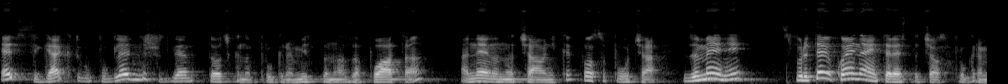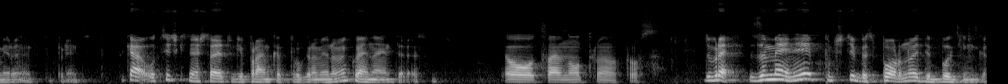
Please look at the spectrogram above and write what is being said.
ето сега, като го погледнеш от гледната точка на програмиста на заплата, а не на началника, какво се получава? За мен, според теб, кое е най-интересната част от програмирането по принцип? Така, от всичките неща, ето ги правим като програмираме, кое е най-интересното? О, това е много труден въпрос. Добре, за мен е почти безспорно е дебъгинга.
